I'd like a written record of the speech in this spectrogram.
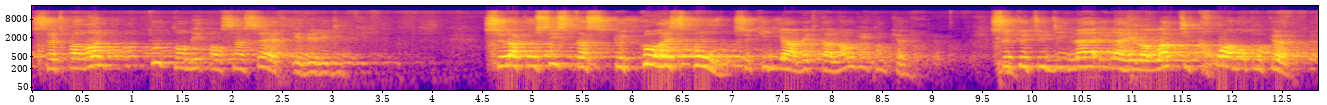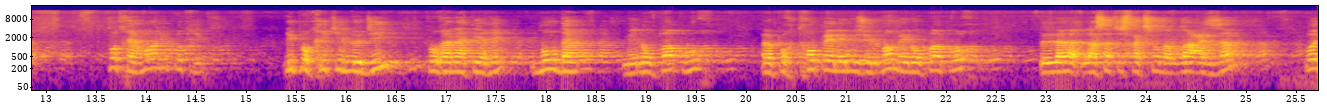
cette parole tout en étant sincère et véridique. Cela consiste à ce que corresponde ce qu'il y a avec ta langue et ton cœur. Ce que tu dis, la ilaha illallah, tu crois dans ton cœur. Contrairement à l'hypocrite. L'hypocrite, il le dit pour un intérêt mondain, mais non pas pour, euh, pour tromper les musulmans, mais non pas pour la, satisfaction d'Allah Azza wa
